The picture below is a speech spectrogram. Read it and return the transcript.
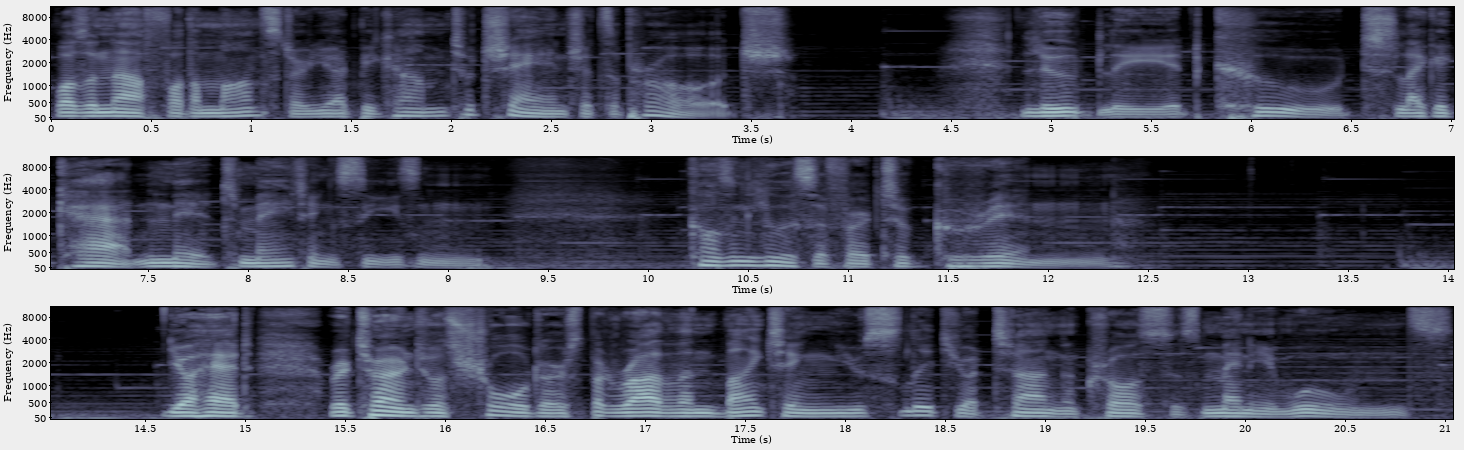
was enough for the monster you had become to change its approach. Lewdly, it cooed like a cat mid mating season, causing Lucifer to grin. Your head returned to his shoulders, but rather than biting, you slit your tongue across his many wounds,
